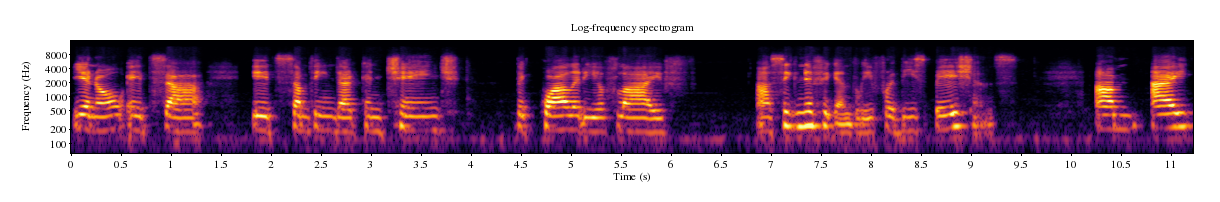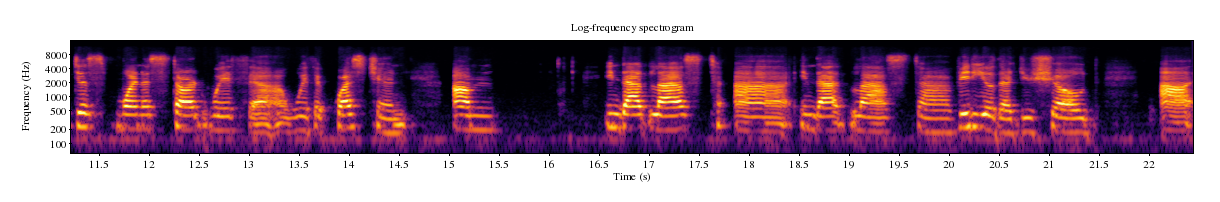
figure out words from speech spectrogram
you know, it's, uh, it's something that can change the quality of life uh, significantly for these patients. Um, I just want to start with uh, with a question. Um, in that last uh, in that last uh, video that you showed, uh,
